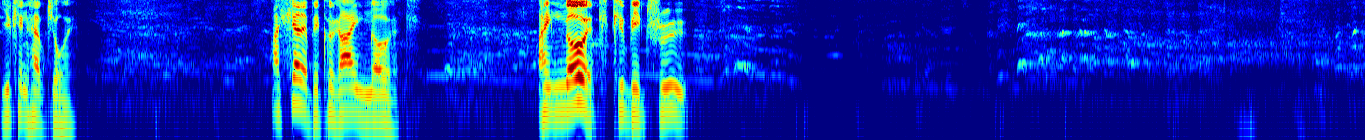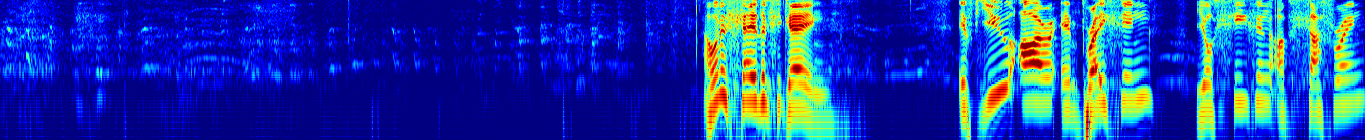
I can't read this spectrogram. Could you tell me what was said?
you can have joy. I said it because I know it. I know it to be true. I want to say this again. If you are embracing your season of suffering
